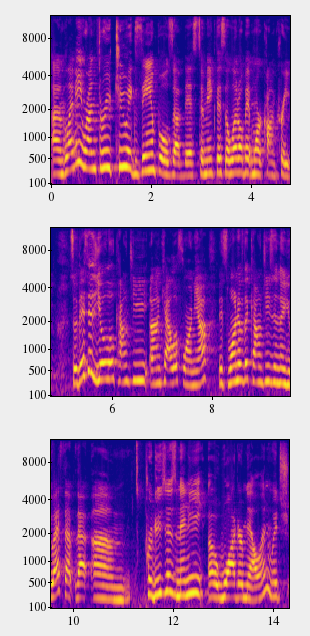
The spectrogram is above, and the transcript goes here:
Um, let me run through two examples of this to make this a little bit more concrete. So this is Yolo County, uh, California. It's one of the counties in the U.S. that, that um, produces many uh, watermelon, which,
